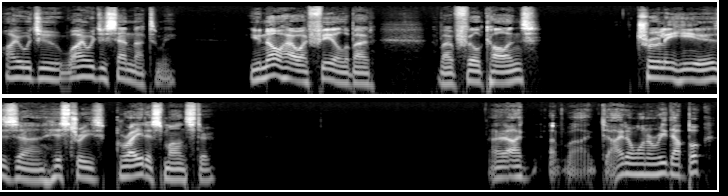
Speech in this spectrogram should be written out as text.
Why would you? Why would you send that to me? You know how I feel about about Phil Collins. Truly, he is uh, history's greatest monster. I, I, I don't want to read that book.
